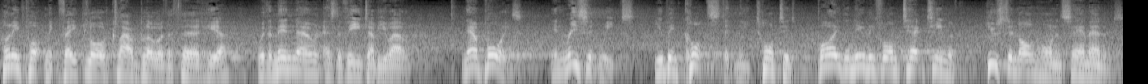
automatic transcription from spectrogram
Honeypot McVape Lord Cloudblower III here, with the men known as the VWO. Now, boys, in recent weeks, you've been constantly taunted by the newly formed tag team of Houston Longhorn and Sam Adams,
